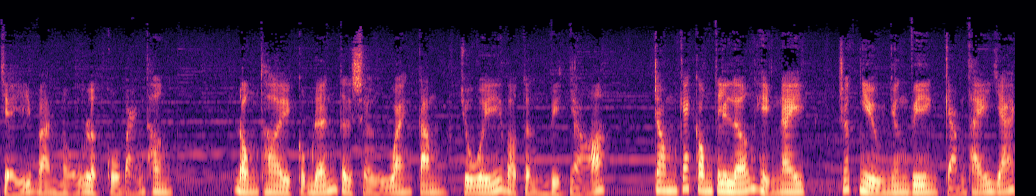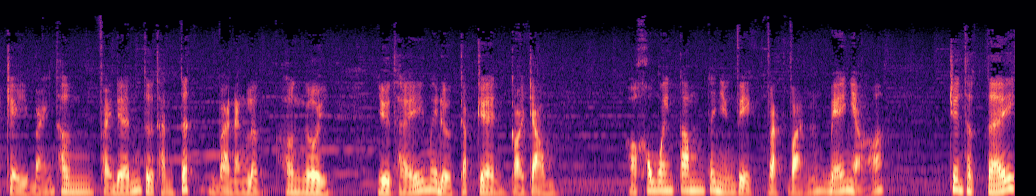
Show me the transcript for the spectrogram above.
chỉ và nỗ lực của bản thân, đồng thời cũng đến từ sự quan tâm, chú ý vào từng việc nhỏ. Trong các công ty lớn hiện nay, rất nhiều nhân viên cảm thấy giá trị bản thân phải đến từ thành tích và năng lực hơn người, như thế mới được cấp trên coi trọng. Họ không quan tâm tới những việc vặt vảnh bé nhỏ. Trên thực tế,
